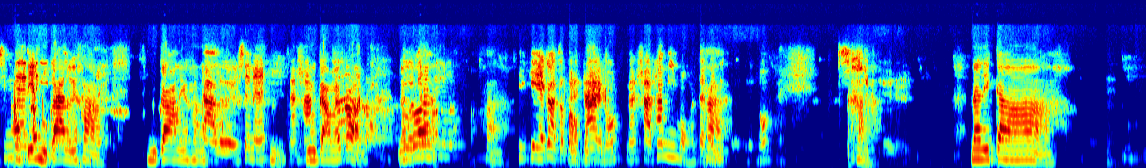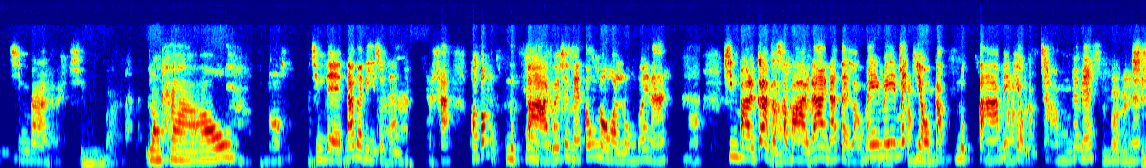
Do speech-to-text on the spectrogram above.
ชิ้เตียงหนูกาเลยค่ะหนูกาเลยค่ะหนูกาเลยใช่ไหมนะคะหนูกาไว้ก่อน แล้วก็ ค่ะซีเกก็อาจจะตอบได้เนาะนะคะ ถ้ามีหมอนแต่ไม่มีหมอนเนาะค่ะ นาฬิกา ชิมบาชิมบารองเท้าเนาะชิมแดดน่าจะดีสุดแล้วนะคะเพราะต้องหนุบตาด้วยใช่ไหมต้องนอนลงด้วยนะชิมบาร์ก็อาจจะสบายได้นะ แต่เราไม่ไม่ไม่เกี่ยวกับหนุบตาไม่เกี่ยวกับช้ำใช่ไหมชินบาร์ชิน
